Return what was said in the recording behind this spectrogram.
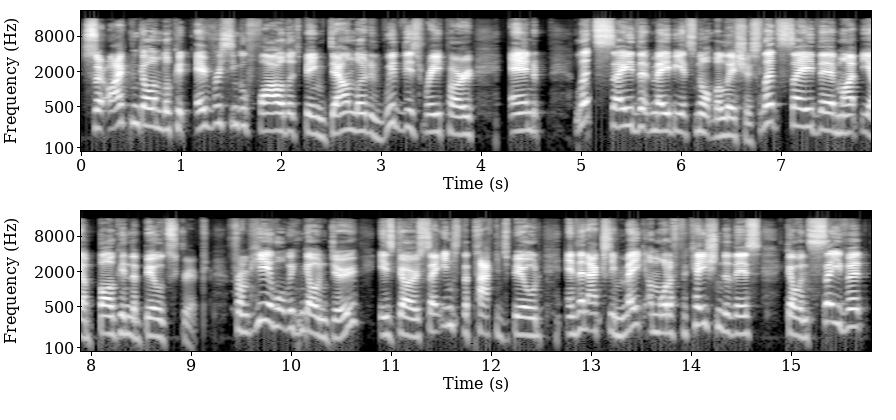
So I can go and look at every single file that's being downloaded with this repo and let's say that maybe it's not malicious. Let's say there might be a bug in the build script. From here, what we can go and do is go, say, into the package build, and then actually make a modification to this, go and save it.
